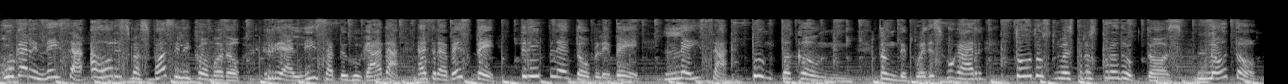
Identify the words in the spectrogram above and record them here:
Jugar en Leisa ahora es más fácil y cómodo. Realiza tu jugada a través de www.leisa.com, donde puedes jugar todos nuestros productos. Loto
